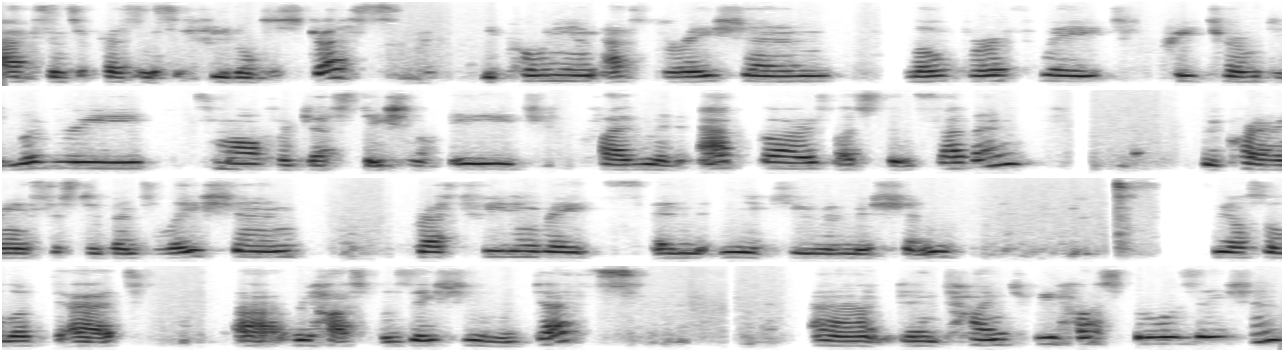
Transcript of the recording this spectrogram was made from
absence or presence of fetal distress, meconium aspiration, low birth weight, preterm delivery, small for gestational age, five minute APGARs less than seven, requiring assisted ventilation, breastfeeding rates, and NICU admission. We also looked at uh, rehospitalization and deaths uh, and time to rehospitalization.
